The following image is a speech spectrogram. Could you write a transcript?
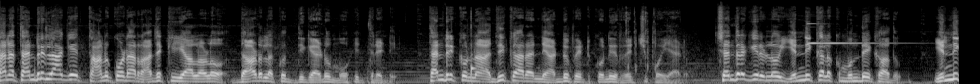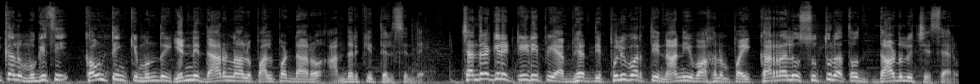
తన తండ్రిలాగే తాను కూడా రాజకీయాలలో దాడులకు దిగాడు మోహిత్ రెడ్డి. తండ్రికున్న అధికారాన్ని అడ్డుపెట్టుకుని రెచ్చిపోయాడు. చంద్రగిరిలో ఎన్నికలకు ముందే కాదు ఎన్నికలు ముగిసి కౌంటింగ్కి ముందు ఎన్ని దారుణాలు పాల్పడ్డారో అందరికీ తెలిసిందే. చంద్రగిరి టీడీపీ అభ్యర్థి పులివర్తి నాని వాహనంపై కర్రలు సుత్తులతో దాడులు చేశారు.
